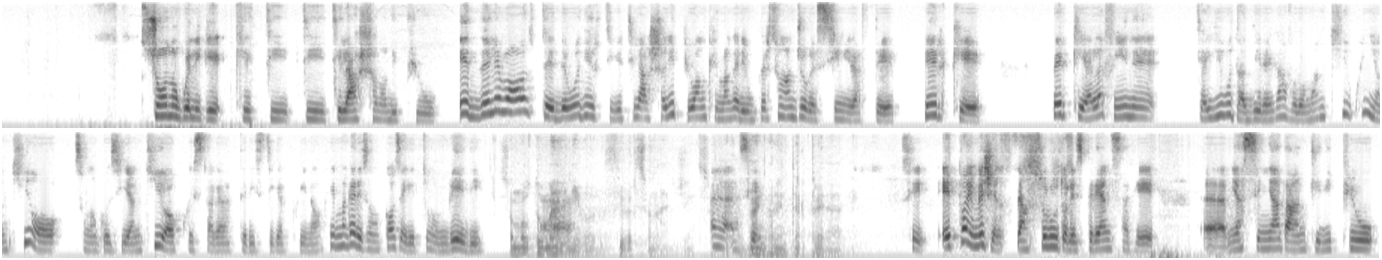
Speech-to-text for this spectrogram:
sono quelli che, che ti, ti- ti lasciano di più. E delle volte devo dirti che ti lascia di più anche magari un personaggio che è simile a te. Perché? Perché alla fine ti aiuta a dire, cavolo, ma anch'io, quindi anch'io sono così, anch'io ho questa caratteristica qui, no? Che magari sono cose che tu non vedi. Sono molto Eh, umani poi questi personaggi, insomma, eh, che sì. vengono interpretati. Sì, e poi invece in assoluto l'esperienza che eh, mi ha segnata anche di più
